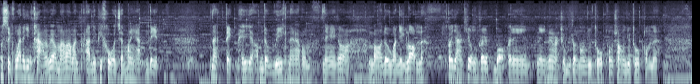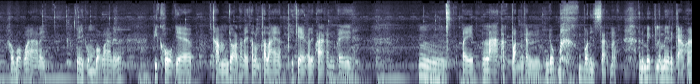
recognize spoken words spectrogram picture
รู้สึกว่าได้ยินข่าวแว่วมาว่าวันพลันนี้พี่โคจะไม่อัปเดต นักเตะเพย์ออฟเดอะวีคนะครับผมยังไงก็รอดูกันอีกรอบนะ ก็อย่างที่ผมเคยบอกไปในในหน้าชุมชนของ YouTube ของช่อง YouTube ผมนะเขาบอกว่าอะไรไงผมบอกว่าอะไรนะพี่โคแกทำยอดอะไรถล่มทลายนะพี่แกก็เลยพากันไป อืม ไปลาพักผ่อนกันยกบริษัทมา อันนี้ไม่ไม่ได้กล่าวหา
